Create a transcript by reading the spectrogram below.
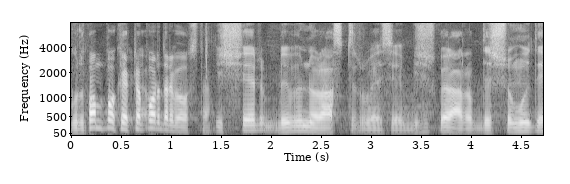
গুরুত্ব কমপক্ষে একটা পর্দার ব্যবস্থা। বিশ্বের বিভিন্ন রাষ্ট্র রয়েছে। বিশেষ করে আরব দেশসমূহতে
